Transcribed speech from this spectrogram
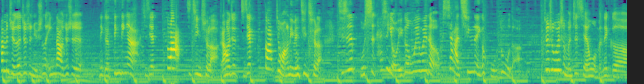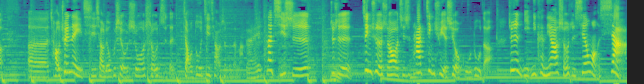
他们觉得就是女生的阴道就是那个丁丁啊，直接唰就进去了，然后就直接唰就往里面进去了。其实不是，它是有一个微微的下倾的一个弧度的。就是为什么之前我们那个呃潮吹那一期，小刘不是有说手指的角度技巧什么的嘛？对。那其实就是进去的时候，其实它进去也是有弧度的，就是你你肯定要手指先往下。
